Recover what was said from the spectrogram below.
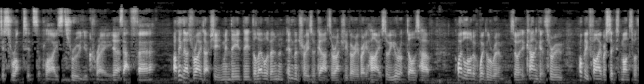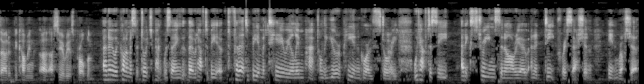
disrupted supplies through Ukraine. Yeah. Is that fair? I think that's right, actually. I mean, the, the, the level of in- inventories of gas are actually very, very high. So Europe does have quite a lot of wiggle room. So it can get through probably five or six months without it becoming a, a serious problem. I know economists at Deutsche Bank were saying that there would have to be a, for there to be a material impact on the European growth story. We'd have to see an extreme scenario and a deep recession in Russia.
